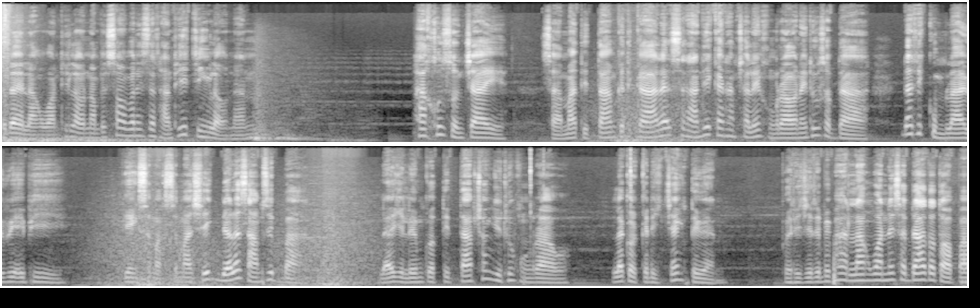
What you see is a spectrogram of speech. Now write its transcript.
จะได้รางวัลที่เรานำไปซ่อนไว้ในสถานที่จริงเหล่านั้น หากคุณสนใจสามารถติดตามกติกาและสถานที่การทำชาเลนจ์ของเราในทุกสัปดาห์ได้ที่กลุ่ม Line VIP เพียงสมัครสมาชิกเดือนละ 30 บาท แล้วอย่าลืมกดติดตามช่อง YouTube ของเรา และกดกระดิ่งแจ้งเตือน เพื่อที่จะได้ไม่พลาดรางวัลในสัปดาห์ต่อๆไป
